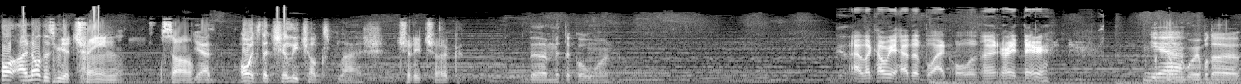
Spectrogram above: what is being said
Well, I know there's gonna be a train, so yeah. Oh, it's the chili chug splash, chili chug. the mythical one. I like how we had the black hole event right there. Then Yeah. we were able to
